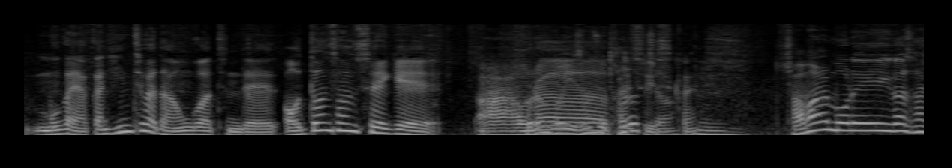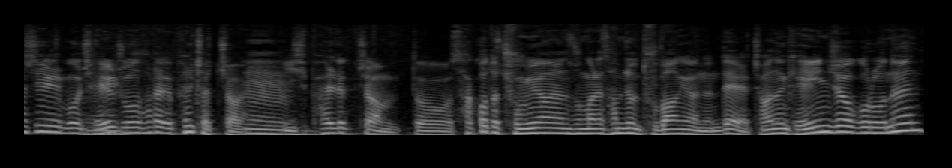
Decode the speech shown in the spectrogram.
뭔가 약간 힌트가 나온 것 같은데 어떤 선수에게 아, 오늘 뭐이 선수 돌아갈 수. 있을까요? 자말 머레이가 사실 뭐 제일 좋은 활약을 펼쳤죠. 음. 28득점 또 사쿼터 중요한 순간에 3점 두 방이었는데 저는 개인적으로는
